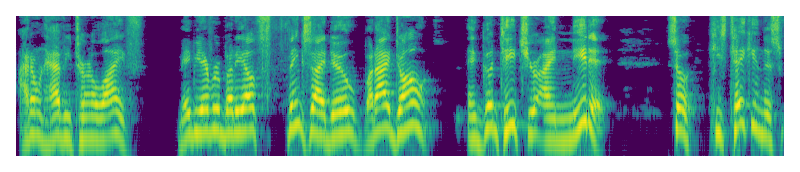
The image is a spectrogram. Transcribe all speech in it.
I don't have eternal life. Maybe everybody else thinks I do, but I don't. And good teacher, I need it. So he's taking this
